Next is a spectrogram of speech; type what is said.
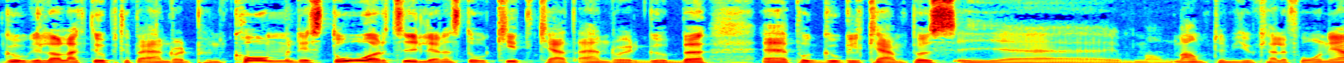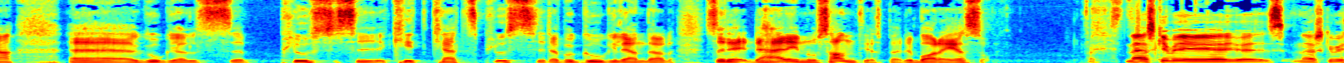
Google har lagt upp det på Android.com. Det står tydligen en stor KitKat Android-gubbe eh, på Google Campus i eh, Mountain View, California. Eh, Googles plus, KitKats plussida på Google är ändrad. Så det, det här är nog sant Jesper, det bara är så. När ska, vi, när ska vi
